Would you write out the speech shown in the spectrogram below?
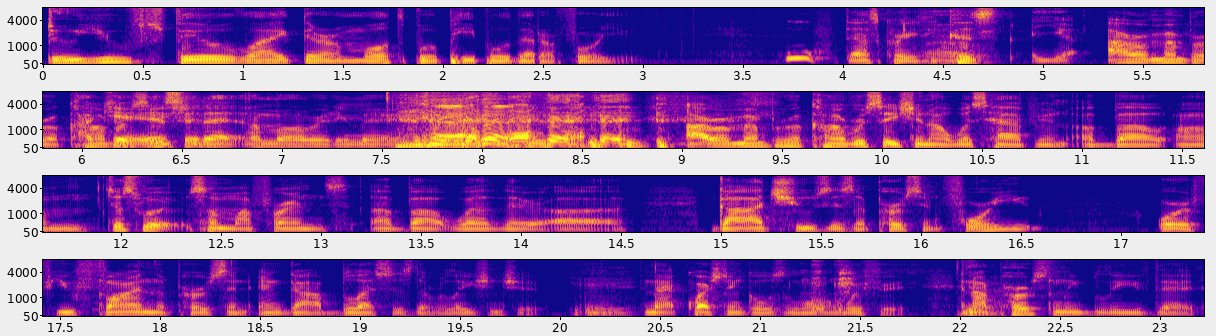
do you feel like there are multiple people that are for you? Ooh, that's crazy. Because yeah, I remember a conversation. I can't answer that. I'm already married. I remember a conversation I was having about um just with some of my friends about whether uh God chooses a person for you or if you find the person and God blesses the relationship. And that question goes along with it. And I personally believe that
